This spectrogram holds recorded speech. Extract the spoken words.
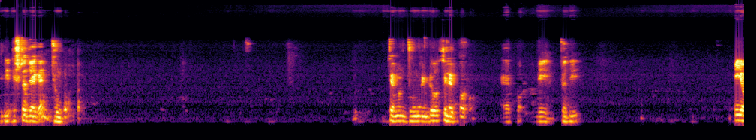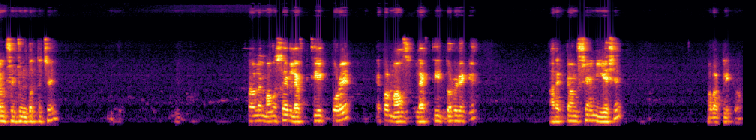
নির্দিষ্ট জায়গায় জুম করতে পারবেন। যেমন জুম উইন্ডো সিলেক্ট করব। এরপর আমি যদি এই অংশে জুম করতে চাই, তাহলে মাউসের লেফট ক্লিক করে এরপর মাউস লেফট ক্লিক ধরে রেখে আরেকটা অংশে নিয়ে এসে আবার ক্লিক করব।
